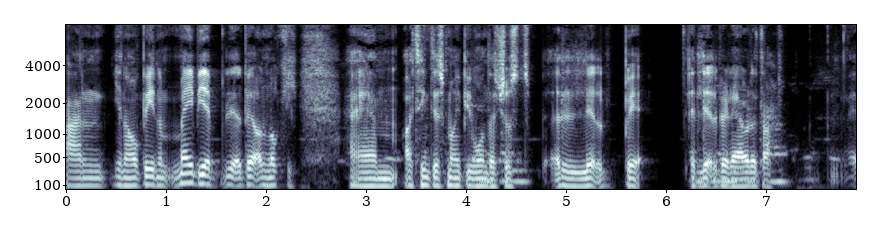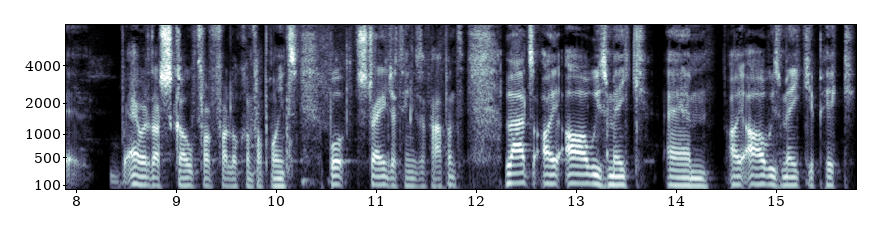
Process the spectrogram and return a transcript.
and you know being maybe a little bit unlucky, um, I think this might be one that's just a little bit a little bit out of their out of their scope for, for looking for points. But stranger things have happened, lads. I always make um I always make you pick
